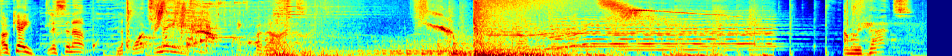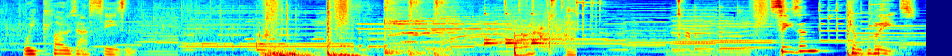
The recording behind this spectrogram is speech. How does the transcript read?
Okay, listen up. Watch me expedite. And with that, we close our season. Season complete.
